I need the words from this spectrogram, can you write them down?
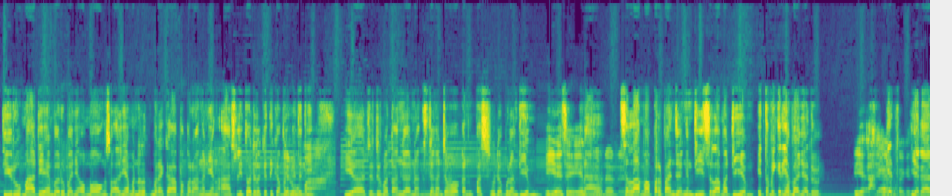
di rumah dia yang baru banyak omong soalnya menurut mereka peperangan yang asli itu adalah ketika di mereka jadi rumah. iya jadi rumah tangga nah Hmm. sedangkan cowok kan pas udah pulang diem Iya sih, iya nah benar-benar. selama perpanjangan di selama diem itu mikirnya banyak tuh Iya, Kayak- iya kan?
